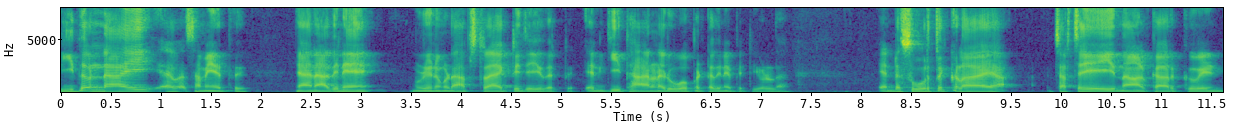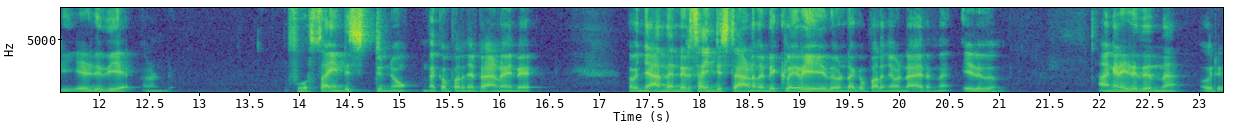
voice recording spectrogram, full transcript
ഇതുണ്ടായി സമയത്ത് ഞാൻ അതിനെ മുഴുവനും കൂടെ അബ്സ്ട്രാക്റ്റ് ചെയ്തിട്ട് എനിക്ക് ഈ ധാരണ രൂപപ്പെട്ടതിനെ പറ്റിയുള്ള എന്റെ സുഹൃത്തുക്കളായ ചർച്ച ചെയ്യുന്ന ആൾക്കാർക്ക് വേണ്ടി എഴുതിയ ഉണ്ട്. ഫോർ സയന്റിസ്റ്റ് നോ എന്നൊക്കെ പറഞ്ഞിട്ടാണ് അതിന്റെ അപ്പം ഞാൻ തന്നെ ഒരു സയന്റിസ്റ്റ് ആണെന്ന് ഡിക്ലെയർ ചെയ്തുകൊണ്ടൊക്കെ പറഞ്ഞുകൊണ്ടായിരുന്നു എഴുതുന്നത്. അങ്ങനെ എഴുതുന്ന ഒരു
